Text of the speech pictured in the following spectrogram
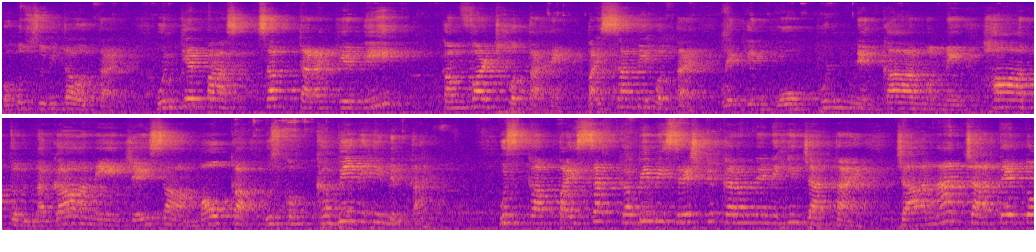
बहुत सुविधा होता है। उनके पास सब तरह के भी कंफर्ट होता है, पैसा भी होता है, लेकिन वो पुण्य कर्म में हाथ लगाने जैसा मौका उसको कभी नहीं मिलता है। उसका पैसा कभी भी श्रेष्ठ कर्म में नहीं जाता है। जाना चाहते तो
